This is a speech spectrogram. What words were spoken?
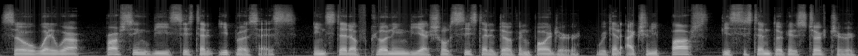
So when we're parsing the system E process, instead of cloning the actual system token pointer, we can actually parse the system token structure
